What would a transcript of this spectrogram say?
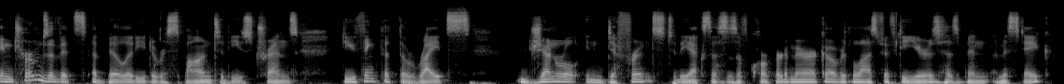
in terms of its ability to respond to these trends, do you think that the right's general indifference to the excesses of corporate America over the last 50 years has been a mistake?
